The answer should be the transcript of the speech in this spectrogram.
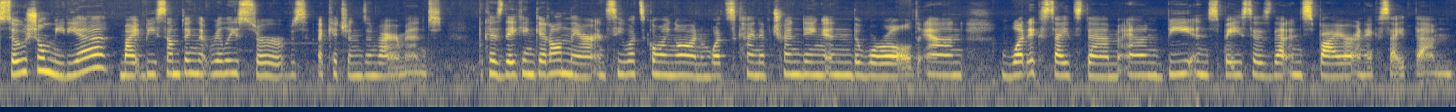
Social media might be something that really serves a kitchen's environment because they can get on there and see what's going on and what's kind of trending in the world and what excites them and be in spaces that inspire and excite them.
